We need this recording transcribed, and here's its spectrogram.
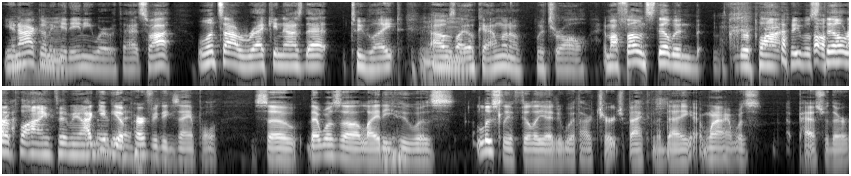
You're not going to mm-hmm. get anywhere with that. So I once I recognized that too late, I was like, mm-hmm. okay, I'm going to withdraw. And my phone's still been replying. People still replying to me. I'll give you a perfect example. So there was a lady who was loosely affiliated with our church back in the day when I was a pastor there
